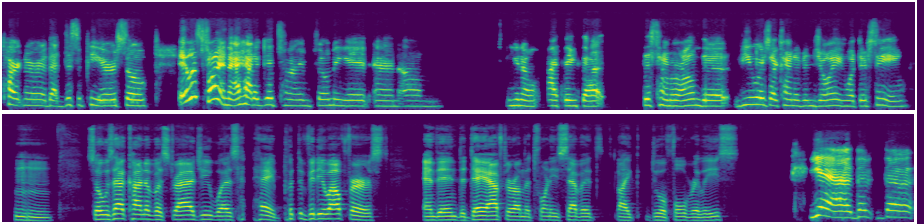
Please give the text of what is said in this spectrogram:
partner that disappear. So it was fun. I had a good time filming it. And um you know i think that this time around the viewers are kind of enjoying what they're seeing. Mm-hmm. so was that kind of a strategy was hey put the video out first and then the day after on the 27th like do a full release? Yeah the the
